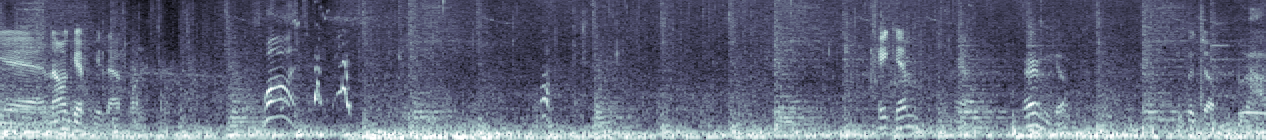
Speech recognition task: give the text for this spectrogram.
Yeah, now get me that one. What? Take him. Yeah. There we go. Good job. Ah,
